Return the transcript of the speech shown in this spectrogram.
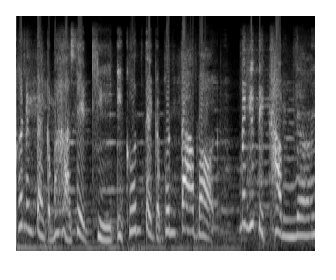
คนหนึ่งแต่งกับมหาเศรษฐี อีกคนแต่งกับคนตาบอด ไม่ยุติธรรมเลย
